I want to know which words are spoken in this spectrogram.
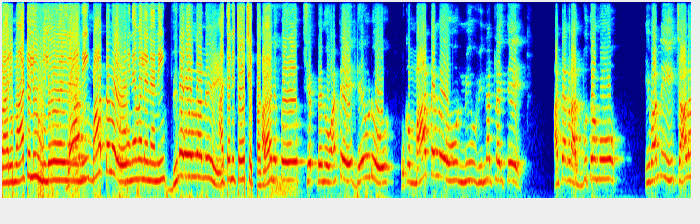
వారి మాటలు విలువలని మాటలు వినవలెనని వినవల్లని అతనితో చెప్పగా అతనితో చెప్పాను. అంటే దేవుడు ఒక మాటను నీవు విన్నట్లయితే అంటే అక్కడ అద్భుతము ఇవన్నీ చాలా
